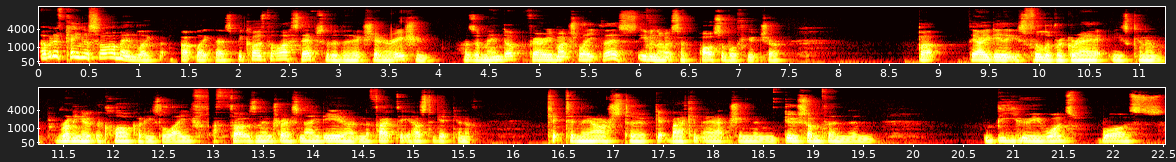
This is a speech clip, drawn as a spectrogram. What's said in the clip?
I would have kind of saw him end like up like this because the last episode of The Next Generation has him end up very much like this, even though it's a possible future. But the idea that he's full of regret, he's kind of running out the clock on his life, I thought it was an interesting idea, and the fact that he has to get kind of kicked in the arse to get back into action and do something and be who he once was,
